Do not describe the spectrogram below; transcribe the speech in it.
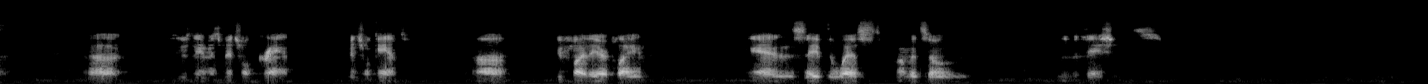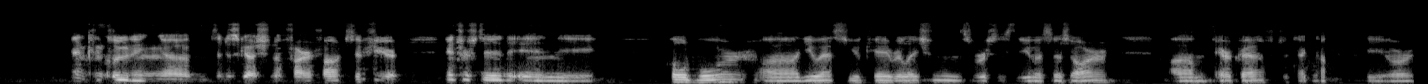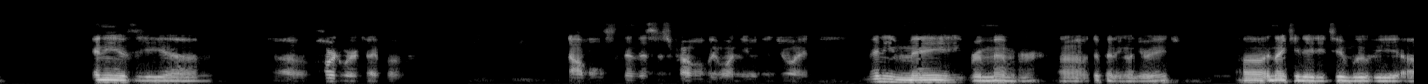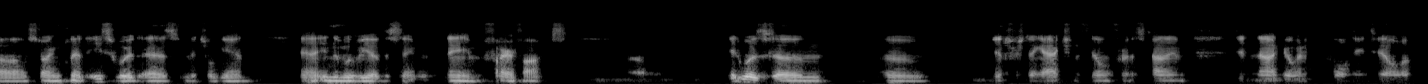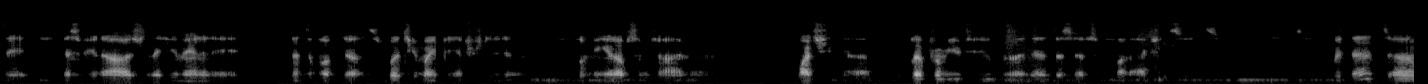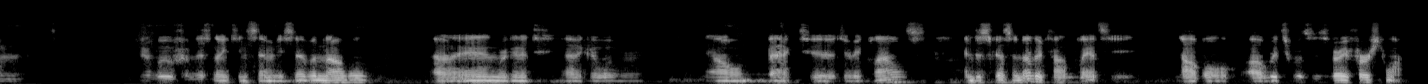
whose name is Mitchell Grant, Mitchell Gant, uh, to fly the airplane and save the West from its own limitations. And concluding uh, the discussion of Firefox, if you're interested in the Cold War, uh, U.S. UK relations versus the USSR, um, aircraft technology, or any of the um, uh, hardware type of novels, then this is probably one you would enjoy. Many may remember, uh, depending on your age, uh, a 1982 movie uh, starring Clint Eastwood as Mitchell Gant uh, in the movie of the same name, Firefox. It was um, an interesting action film for its time. Did not go into full detail of the espionage and the humanity that the book does, but you might be interested in looking it up sometime, or watching a clip from YouTube, uh, it does have some fun action scenes. So with that, um, we're going to move from this 1977 novel, uh, and we're going to uh, go over now back to Jimmy Clowes and discuss another Tom Clancy novel, uh, which was his very first one.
